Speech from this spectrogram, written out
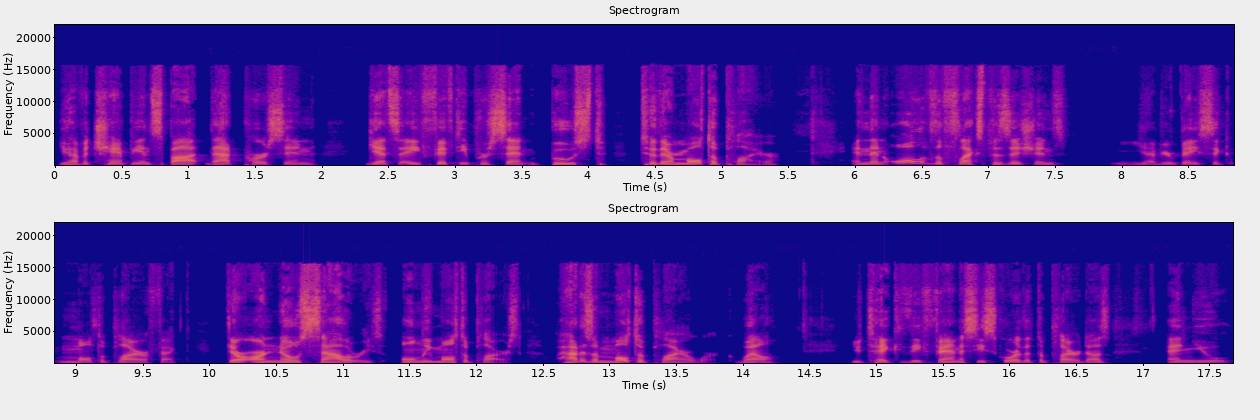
you have a champion spot. That person gets a 50% boost to their multiplier. And then all of the flex positions, you have your basic multiplier effect. There are no salaries, only multipliers. How does a multiplier work? Well, you take the fantasy score that the player does and you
